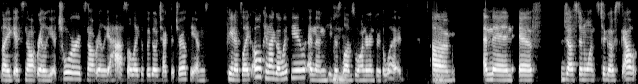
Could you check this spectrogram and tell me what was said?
Like it's not really a chore, it's not really a hassle. Like if we go check the trail cams, Peanut's like, "Oh, can I go with you?" And then he just mm-hmm. loves wandering through the woods. Yeah. Um, and then if Justin wants to go scout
